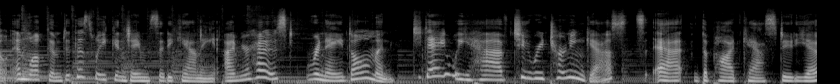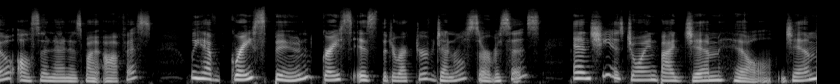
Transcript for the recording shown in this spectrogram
Hello, and welcome to This Week in James City County. I'm your host, Renee Dolman. Today we have two returning guests at the podcast studio, also known as my office. We have Grace Boone. Grace is the Director of General Services, and she is joined by Jim Hill. Jim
